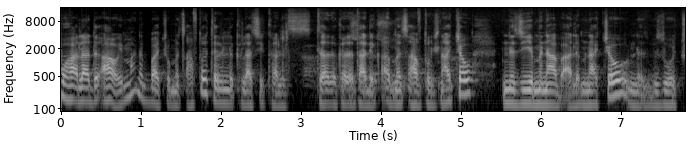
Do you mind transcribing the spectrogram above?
በኋላ አዎ የማነባቸው መጽሐፍቶች ትልልቅ ክላሲካል ታሪክ መጽሐፍቶች ናቸው። እነዚህ የምናብ ዓለም ናቸው። ብዙዎቹ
